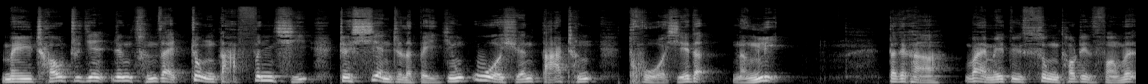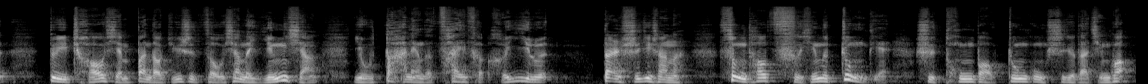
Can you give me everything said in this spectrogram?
美朝之间仍存在重大分歧，这限制了北京斡旋达成妥协的能力。大家看啊，外媒对宋涛这次访问。对朝鲜半岛局势走向的影响有大量的猜测和议论，但实际上呢，宋涛此行的重点是通报中共十九大情况，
